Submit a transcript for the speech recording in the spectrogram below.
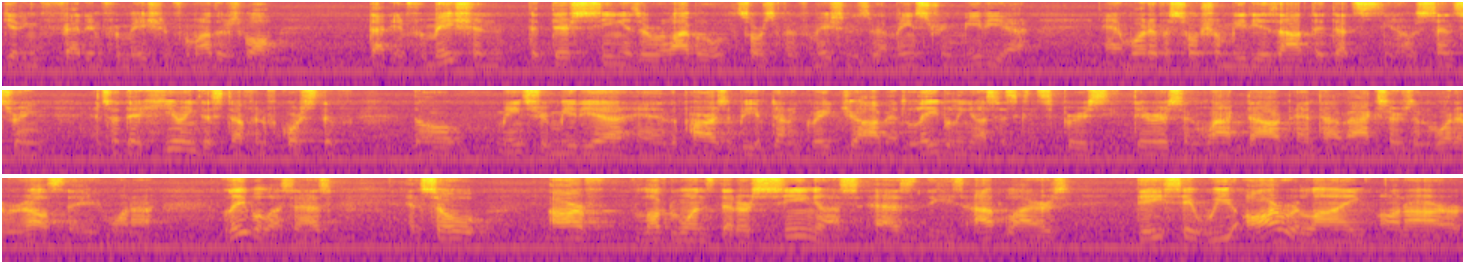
getting fed information from others. Well, that information that they're seeing as a reliable source of information is about mainstream media and whatever social media is out there that's you know censoring. And so they're hearing this stuff, and of course the the mainstream media and the powers that be have done a great job at labeling us as conspiracy theorists and whacked out anti vaxxers and whatever else they want to label us as. And so, our loved ones that are seeing us as these outliers, they say we are relying on our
